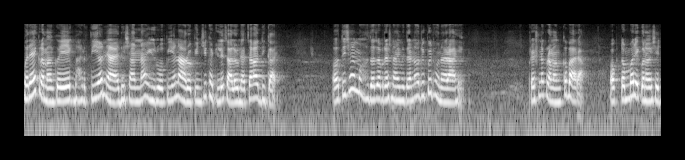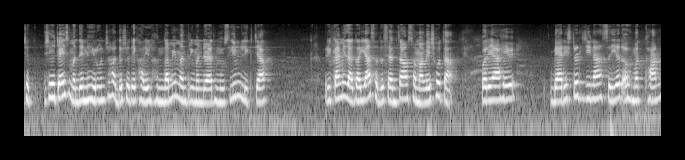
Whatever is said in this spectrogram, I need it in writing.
पर्याय क्रमांक एक भारतीय न्यायाधीशांना युरोपियन आरोपींची खटले चालवण्याचा अधिकार. अतिशय महत्त्वाचा प्रश्न आहे मित्रांनो रिपीट होणार आहे. प्रश्न क्रमांक बारा ऑक्टोंबर एकोणावीसशे छ शेहेचाळीसमध्ये नेहरूंच्या अध्यक्षतेखालील हंगामी मंत्रिमंडळात मुस्लिम लीगच्या रिकामी जागा या सदस्यांचा समावेश होता. पर्याय आहे बॅरिस्टर जिना सय्यद अहमद खान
